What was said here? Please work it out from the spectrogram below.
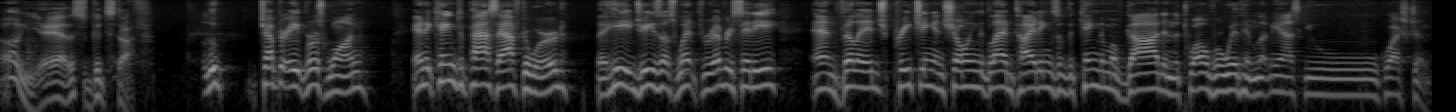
oh yeah this is good stuff. Luke chapter 8 verse 1 and it came to pass afterward that he Jesus went through every city and village preaching and showing the glad tidings of the kingdom of God and the 12 were with him. Let me ask you a question.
